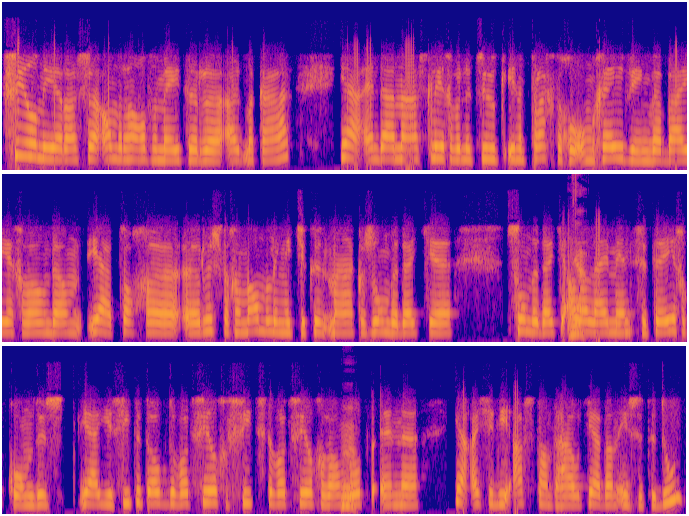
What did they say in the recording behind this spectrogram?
veel meer dan anderhalve meter eh, uit elkaar. Ja, en daarnaast liggen we natuurlijk in een prachtige omgeving. Waarbij je gewoon dan ja, toch eh, eh, rustig een wandelingetje kunt maken zonder dat je. Zonder dat je Ja. allerlei mensen tegenkomt. Dus ja, je ziet het ook. Er wordt veel gefietst, er wordt veel gewandeld. En eh, ja, als je die afstand houdt, ja, dan is het te doen.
